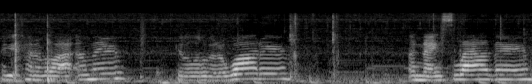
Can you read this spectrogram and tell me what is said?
I get kind of a lot on there. Get a little bit of water, a nice lather.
